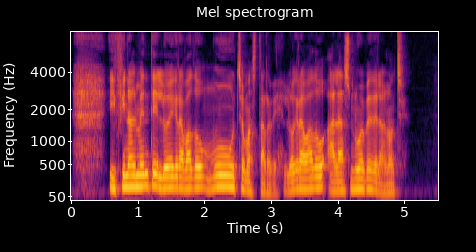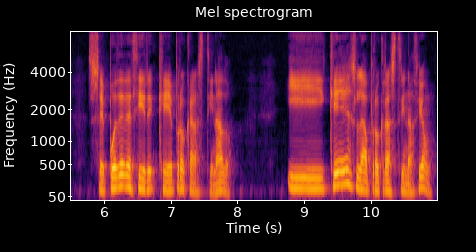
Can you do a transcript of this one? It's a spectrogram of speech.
y finalmente lo he grabado mucho más tarde, lo he grabado a las 9 de la noche. Se puede decir que he procrastinado ¿Y qué es la procrastinación?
